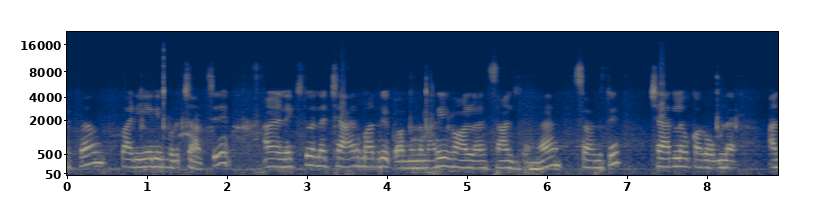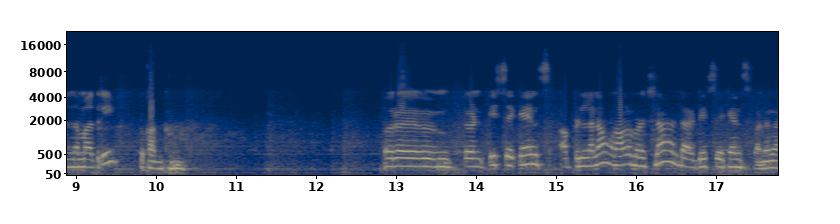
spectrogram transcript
இப்போ படியேறி முடிச்சாச்சு. நெக்ஸ்ட்டு இந்த சேர் மாதிரி உட்காந்து இந்த மாதிரி வாலில் சாஞ்சுக்கோங்க. சாஞ்சிட்டு சேரில் உட்காருவோம்ல அந்த மாதிரி உட்காந்துக்கோங்க ஒரு டுவெண்ட்டி செகண்ட்ஸ் அப்படி இல்லைன்னா உங்களால் முடிச்சுன்னா தேர்ட்டி செகண்ட்ஸ் பண்ணுங்க.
